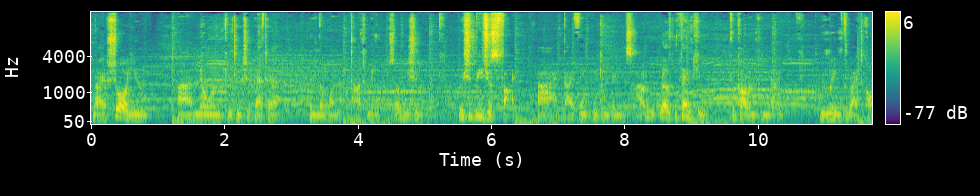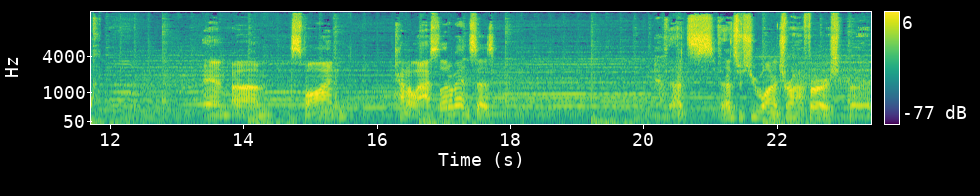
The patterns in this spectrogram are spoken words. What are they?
and I assure you, uh, no one can teach it better than the one who taught me. So we should we should be just fine. Uh, I think we can bring this out. Well, thank you for calling for me. I, you made the right call. And um, Spawn kind of laughs a little bit and says, "If that's if that's what you want to try first, but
